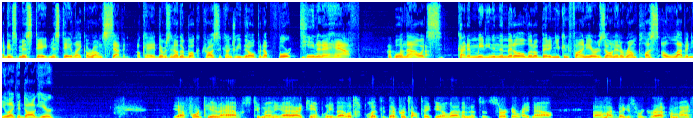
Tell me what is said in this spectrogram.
against Miss State. Miss State like around seven. Okay, there was another book across the country that opened up 14 and a half. Well, now it's kind of meeting in the middle a little bit, and you can find Arizona at around plus 11. You like the dog here? Yeah, 14 and a half is too many. I, I can't believe that. Let's split the difference. I'll take the 11 that's at Circa right now. Uh, my biggest regret from last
